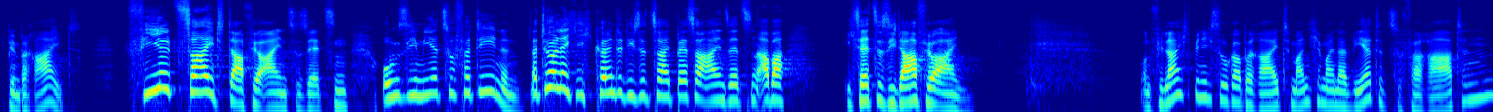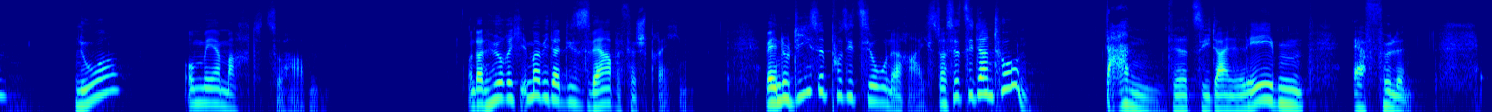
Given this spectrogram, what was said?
Ich bin bereit, viel Zeit dafür einzusetzen, um sie mir zu verdienen. Natürlich, ich könnte diese Zeit besser einsetzen, aber ich setze sie dafür ein. Und vielleicht bin ich sogar bereit, manche meiner Werte zu verraten, nur um mehr Macht zu haben. Und dann höre ich immer wieder dieses Werbeversprechen. Wenn du diese Position erreichst, was wird sie dann tun? Dann wird sie dein Leben erfüllen.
